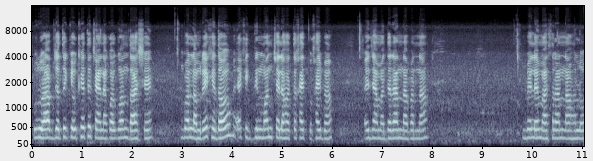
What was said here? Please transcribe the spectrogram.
পুরো আবজাতে কেউ খেতে চায় না, কয় গন্ধ আসে। বললাম, রেখে দাও এক একদিন মন চাইলে হয়তো খাইতো খাইবা। এই যে আমাদের রান্না বান্না বেলে মাছ রান্না হলো,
